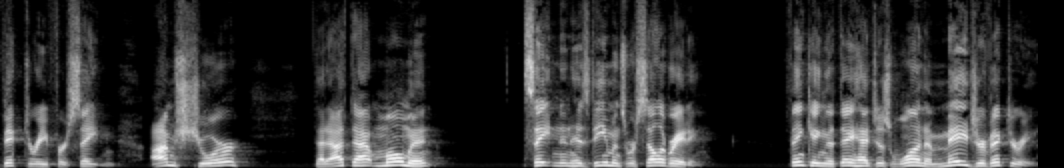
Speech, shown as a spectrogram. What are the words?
victory for Satan. I'm sure that at that moment, Satan and his demons were celebrating, thinking that they had just won a major victory.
